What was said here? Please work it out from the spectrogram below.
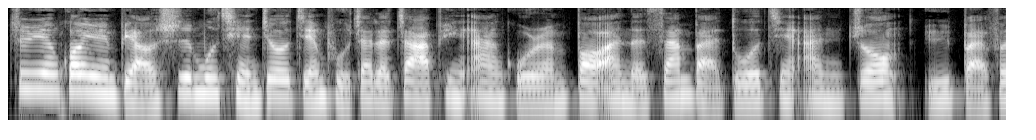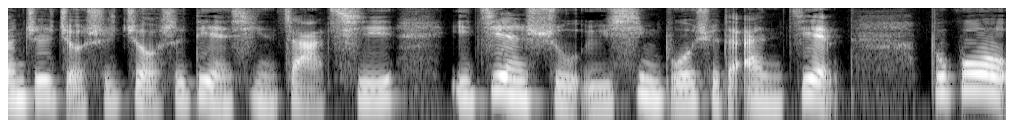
政院官员表示，目前就柬埔寨的诈骗案，国人报案的三百多件案中，逾百分之九十九是电信诈欺，一件属于性剥削的案件。不过，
